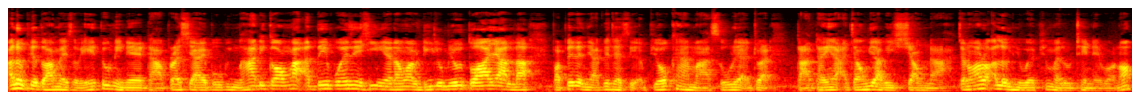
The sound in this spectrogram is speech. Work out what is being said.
အဲ့လိုဖြစ်သွားမယ်ဆိုရင်သူ့အနေနဲ့ဒါ pressure ပို့ပြီးမဟာဒီကောင်ကအသေးပွဲစဉ်ရှိနေတော့မှဒီလိုမျိုးသွားရလားဘာဖြစ်တယ်ညာဖြစ်တယ်ဆိုအပြောခံမှာဆိုတဲ့အတွက်ဒါတိုင်းကအကြောင်းပြပြီးရှောင်းတာကျွန်တော်ကတော့အဲ့လိုမျိုးပဲဖြစ်မယ်လို့ထင်တယ်ပေါ့နော်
